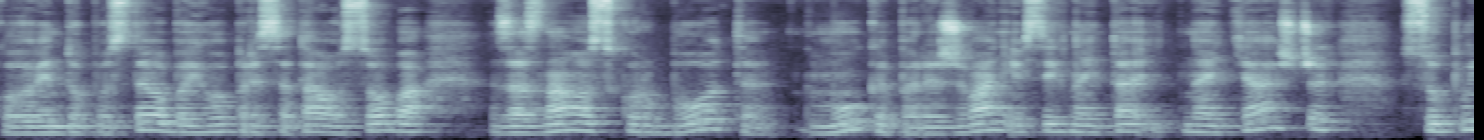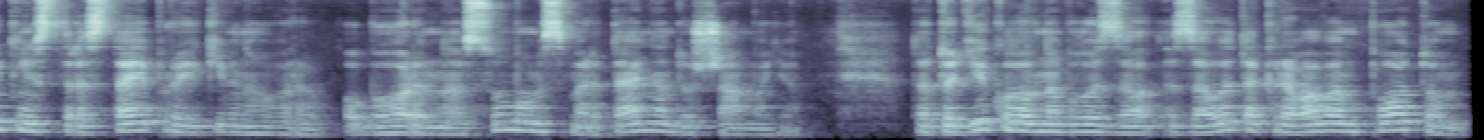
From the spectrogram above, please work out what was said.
Коли він допустив, аби його пресвята особа зазнала скорботи, муки, переживань і всіх найтяжчих супутніх страстей, про які він говорив, обгорена сумом смертельна душа моя. Та тоді, коли вона була за- залита кривавим потом,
